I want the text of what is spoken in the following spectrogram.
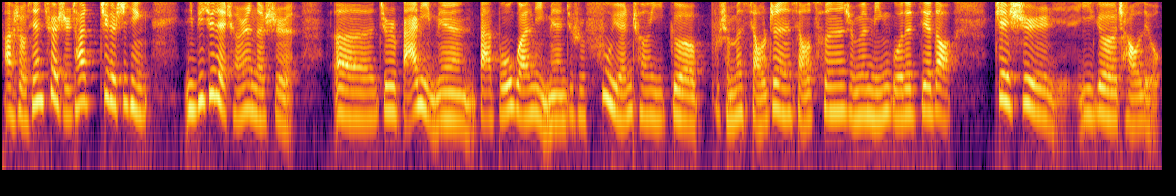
啊。首先，确实，它这个事情你必须得承认的是，呃，就是把里面把博物馆里面就是复原成一个什么小镇、小村、什么民国的街道，这是一个潮流，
